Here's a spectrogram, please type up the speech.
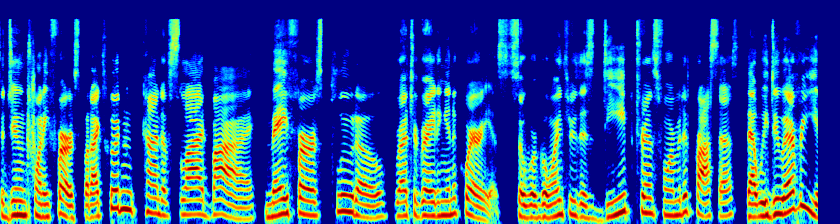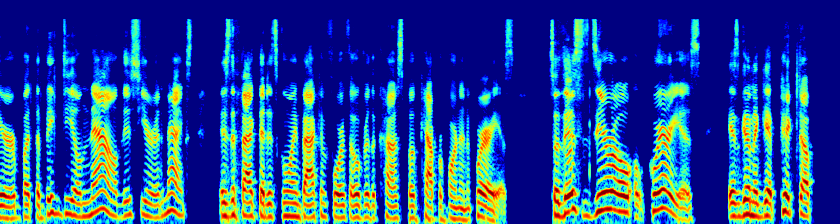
to June 21st, but I couldn't kind of slide by May 1st Pluto retrograding in Aquarius. So we're going through this deep transformative process that we do every year, but the big deal now, this year and next, is the fact that it's going back and forth over the cusp of Capricorn and Aquarius. So this zero Aquarius is going to get picked up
